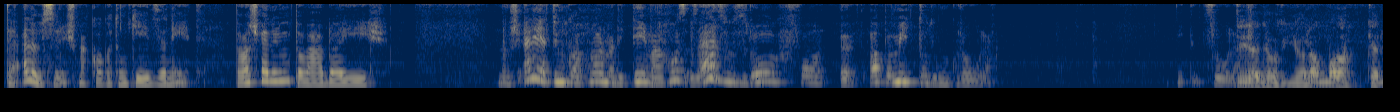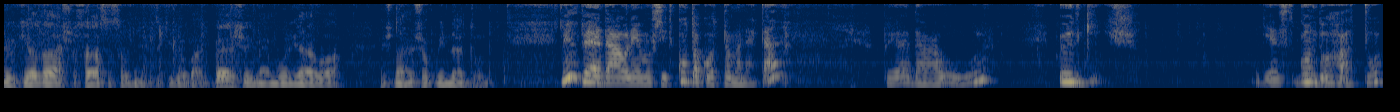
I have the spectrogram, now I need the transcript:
de először is meghallgatunk két zenét. Tarts velünk továbbra is! Nos, elértünk a harmadik témához, az Asus ROG Phone 5. Apa, mit tudunk róla? Mit tudsz róla? 18 GB RAM-mal kerül kiadásra, 128 GB belső memóriával, és nagyon sok mindent tud. Mint például én most itt kutakodtam a neten, például 5 g. Ugye ezt gondolhattuk.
